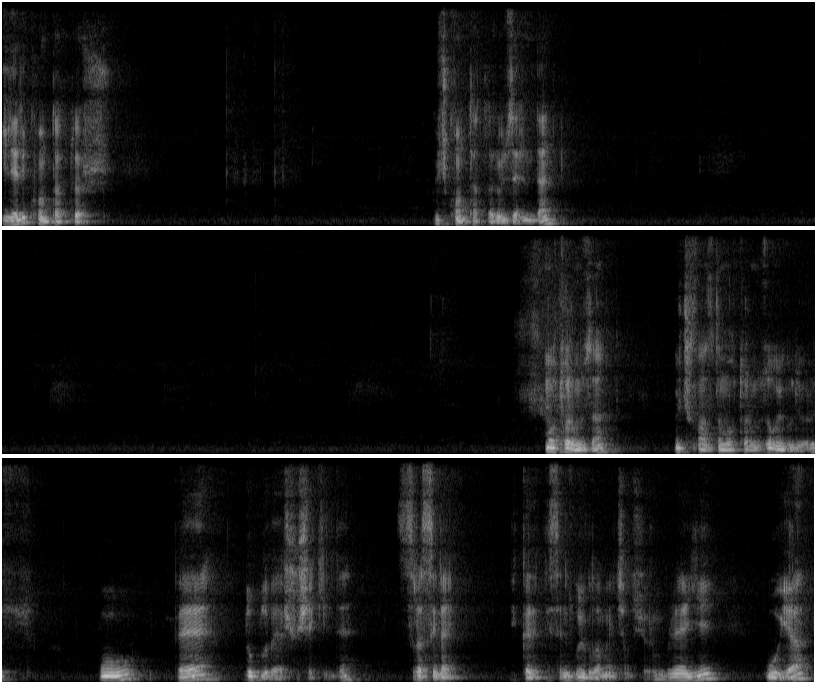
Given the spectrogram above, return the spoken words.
ileri kontaktör güç kontakları üzerinden motorumuza, üç fazla motorumuza uyguluyoruz. U ve W şu şekilde sırasıyla dikkat ettiyseniz uygulamaya çalışıyorum. R'yi U'ya,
